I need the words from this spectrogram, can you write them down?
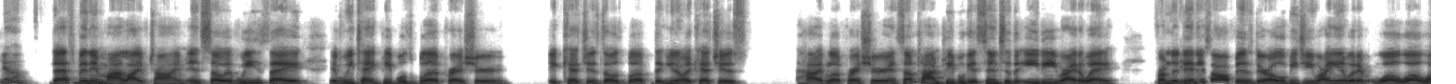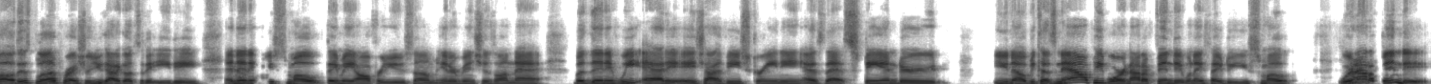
yeah, that's been in my lifetime. And so if we say if we take people's blood pressure, it catches those blood you know, it catches high blood pressure. And sometimes people get sent to the ED right away from the Yeah. dentist office, their OBGYN, whatever. Whoa, whoa, whoa, this blood pressure, you got to go to the ED. And then if you smoke, they may offer you some interventions on that. But then if we added HIV screening as that standard, you know, because now people are not offended when they say, Do you smoke? We're not offended.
